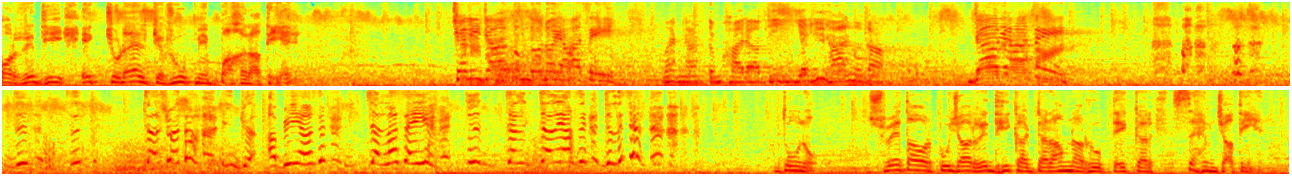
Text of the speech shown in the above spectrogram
और रिद्धि एक चुड़ैल के रूप में बाहर आती है। चली जाओ तुम दोनों यहाँ से वरना तुम्हारा भी यही हाल होगा। जाओ यहाँ से। चल श्वेता अभी यहाँ से चलना सही है। चल चल, चल यहाँ से जल्दी चल। दोनों श्वेता और पूजा रिद्धि का डरावना रूप देखकर सहम जाती हैं।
